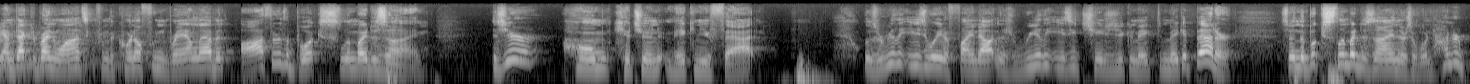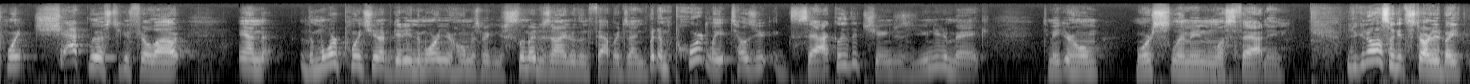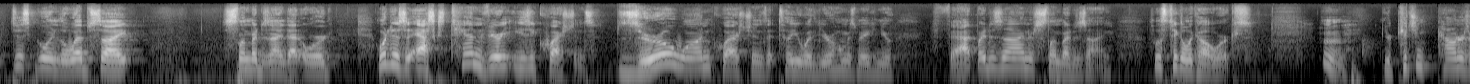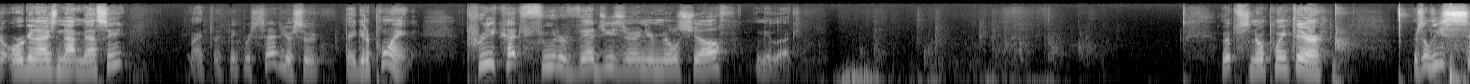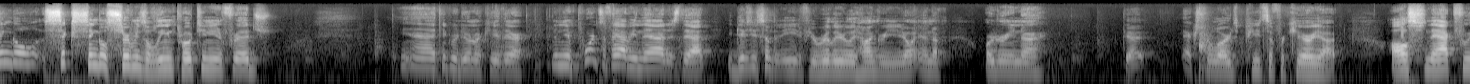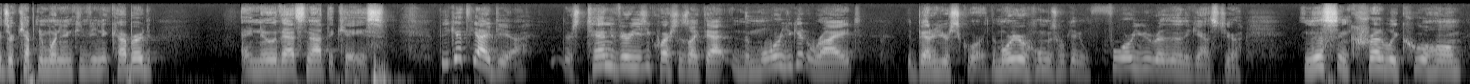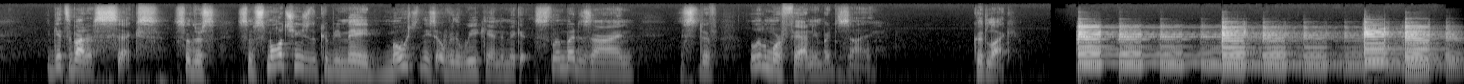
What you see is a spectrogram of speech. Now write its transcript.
Hey, I'm Dr. Brian Wansink from the Cornell Food and Brand Lab and author of the book Slim by Design. Is your home kitchen making you fat? Well, there's a really easy way to find out, and there's really easy changes you can make to make it better. So in the book Slim by Design, there's a 100-point checklist you can fill out, and the more points you end up getting, the more your home is making you slim by design rather than fat by design. But importantly, it tells you exactly the changes you need to make to make your home more slimming and less fattening. You can also get started by just going to the website, slimbydesign.org. What it does, it asks 10 very easy questions, zero one questions that tell you whether your home is making you fat by design or slim by design. So let's take a look how it works. Hmm, your kitchen counters are organized and not messy. I, I think we're set here, so they get a point. Pre-cut fruit or veggies are in your middle shelf. Let me look. Oops, no point there. There's at least single, six single servings of lean protein in your fridge. Yeah, I think we're doing okay there. And the importance of having that is that it gives you something to eat if you're really, really hungry. You don't end up ordering uh, that extra large pizza for carryout. All snack foods are kept in one inconvenient cupboard. I know that's not the case. But you get the idea. There's 10 very easy questions like that, and the more you get right, the better your score. The more your home is working for you rather than against you. In this incredibly cool home, it gets about a six. So there's some small changes that could be made, most of these over the weekend, to make it slim by design instead of a little more fattening by design. Good luck.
